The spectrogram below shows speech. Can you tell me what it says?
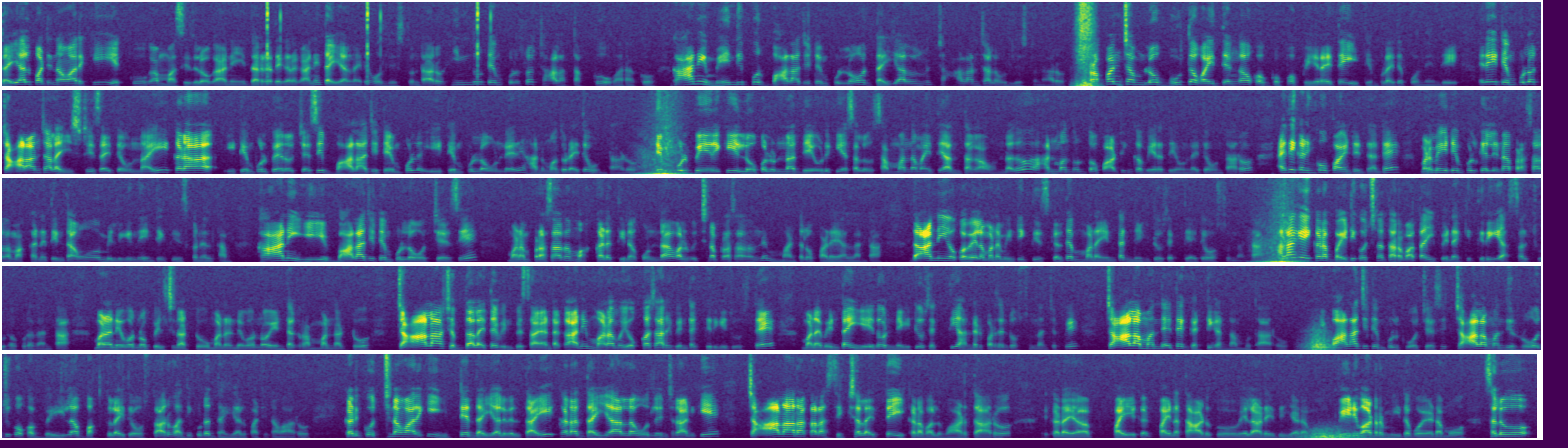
దయ్యాలు పట్టిన వారికి ఎక్కువగా మసీదులో కానీ దర్గా దగ్గర కానీ దయ్యాలను అయితే వదిలిస్తుంటారు. హిందూ టెంపుల్స్లో చాలా తక్కువ వరకు. కానీ మెహందీపూర్ బాలాజీ టెంపుల్లో దయ్యాలను చాలా చాలా వదిలిస్తున్నారు. ప్రపంచంలో భూత వైద్యంగా ఒక గొప్ప పేరు అయితే ఈ టెంపుల్ అయితే పొందింది. అయితే ఈ టెంపుల్లో చాలా చాలా హిస్టరీస్ అయితే ఉన్నాయి. ఇక్కడ ఈ టెంపుల్ పేరు వచ్చేసి బాలాజీ టెంపుల్. ఈ టెంపుల్లో ఉండేది హనుమంతుడు అయితే ఉంటాడు. టెంపుల్ పేరుకి లోపలున్న దేవుడికి అసలు సంబంధం అయితే అంతగా ఉండదు. హనుమంతుడితో పాటు ఇంకా వేరే దేవుళ్ళు అయితే ఉంటారు. అయితే ఇక్కడ ఇంకో పాయింట్ ఏంటంటే మనం ఏ టెంపుల్కి వెళ్ళినా ప్రసాదం అక్కడనే తింటాము మిలిగింది ఇంటికి తీసుకొని వెళ్తాం. కానీ ఈ బాలాజీ టెంపుల్లో వచ్చేసి మనం ప్రసాదం అక్కడ తినకుండా వాళ్ళు ఇచ్చిన ప్రసాదంని మంటలో పడేయాలంట. దాన్ని ఒకవేళ మనం ఇంటికి తీసుకెళ్తే మన ఇంట నెగిటివ్ శక్తి అయితే వస్తుందంట. అలాగే ఇక్కడ బయటికి వచ్చిన తర్వాత ఈ వెనక్కి తిరిగి అస్సలు చూడకూడదంట. మనని ఎవరినో పిలిచినట్టు మనని ఎవరినో ఎంటకు రమ్మన్నట్టు చాలా శబ్దాలు అయితే వినిపిస్తాయంట. కానీ మనం ఒక్కసారి వెంటకి తిరిగి చూస్తే మన వెంట ఏదో నెగిటివ్ శక్తి హండ్రెడ్ పర్సెంట్ వస్తుందని చెప్పి చాలా మంది అయితే గట్టిగా నమ్ముతారు. ఈ బాలాజీ టెంపుల్కి వచ్చేసి చాలా మంది రోజుకు ఒక వెయ్యిల భక్తులు అయితే వస్తారు. అది కూడా దయ్యాలు పట్టిన వారు. ఇక్కడికి వచ్చిన వారికి ఇట్టే దయ్యాలు వెళ్తాయి. ఇక్కడ దయ్యాల్లో వదిలించడానికి చాలా రకాల శిక్షలు అయితే ఇక్కడ వాళ్ళు వాడతారు. ఇక్కడ పై పైన తాడుకు వేలాడి తీయడము వేడి వాటర్ మీద పోయడము. అసలు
